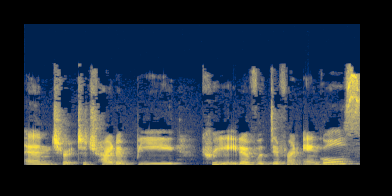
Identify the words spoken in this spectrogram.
and tr to try to be creative with different angles,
